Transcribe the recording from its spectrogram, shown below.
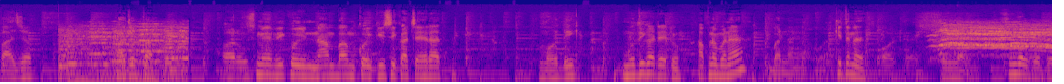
भाजपा। भाजपा का। और उसमें भी कोई नाम बाम कोई किसी का चेहरा? मोदी। मोदी का टैटू आपने बनाया? बनाया हुआ कितने? सिंगल। सिंगल फ़ोटो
